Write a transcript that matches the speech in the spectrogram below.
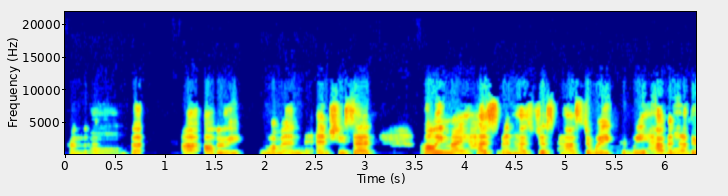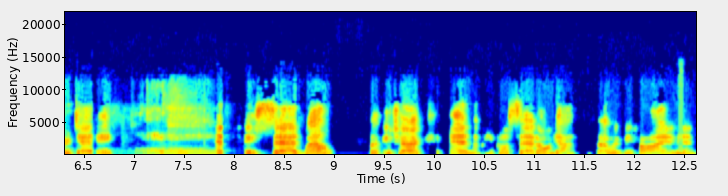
from the, the uh, elderly woman, and she said, Pauline, my husband has just passed away. Could we have another day? Oh, And they said, well, let me check. And the people said, oh, yeah, that would be fine. And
